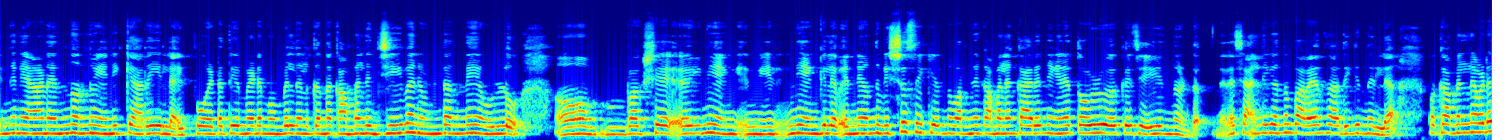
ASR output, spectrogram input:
എങ്ങനെയാണ് എന്നൊന്നും എനിക്കറിയില്ല. ഇപ്പോൾ ഏട്ടത്തിയമ്മയുടെ മുമ്പിൽ നിൽക്കുന്ന കമലിന് ജീവൻ ഉണ്ടെന്നേ ഉള്ളൂ പക്ഷേ ഇനി ഇനിയെങ്കിലും എന്നെ ഒന്ന് വിശ്വസിക്കുക എന്ന് പറഞ്ഞ് കമലൻ ഇങ്ങനെ തൊഴുകയൊക്കെ ചെയ്യുന്നുണ്ട്. അന്നേരം ശാലിനിക്കൊന്നും പറയാൻ സാധിക്കുന്നില്ല. അപ്പോൾ കമലിനവിടെ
